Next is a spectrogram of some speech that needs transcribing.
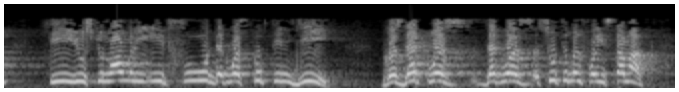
he used to normally eat food that was cooked in ghee. Because that was, that was suitable for his stomach.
